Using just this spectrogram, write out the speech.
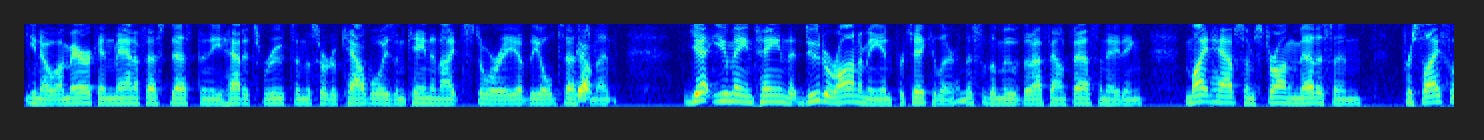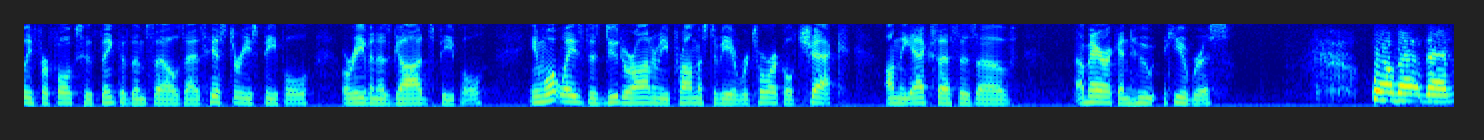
you know American Manifest Destiny had its roots in the sort of cowboys and Canaanites story of the Old Testament. Yet you maintain that Deuteronomy in particular, and this is the move that I found fascinating, might have some strong medicine precisely for folks who think of themselves as history's people or even as God's people. In what ways does Deuteronomy promise to be a rhetorical check on the excesses of American hu- hubris? Well, that that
